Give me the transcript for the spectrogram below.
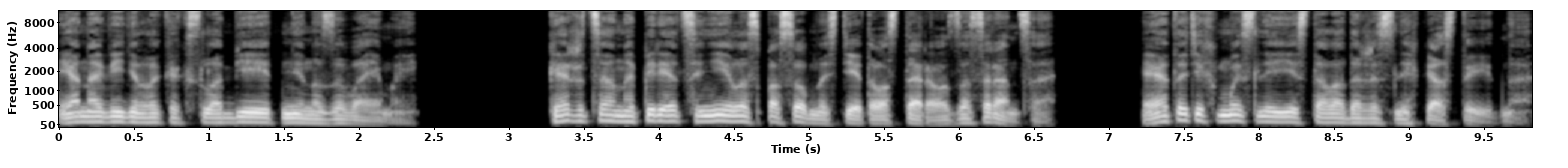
и она видела, как слабеет неназываемый. Кажется, она переоценила способности этого старого засранца. И от этих мыслей ей стало даже слегка стыдно.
